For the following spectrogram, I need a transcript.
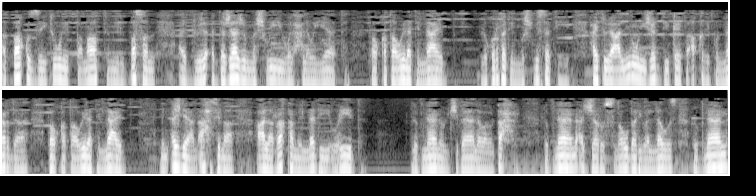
أطباق الزيتون الطماطم البصل الدجاج المشوي والحلويات فوق طاولة اللعب. بالغرفة المشمسة حيث يعلمني جدي كيف أقذف النرد فوق طاولة اللعب من أجل أن أحصل على الرقم الذي أريد. لبنان الجبال والبحر لبنان أشجار الصنوبر واللوز لبنان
